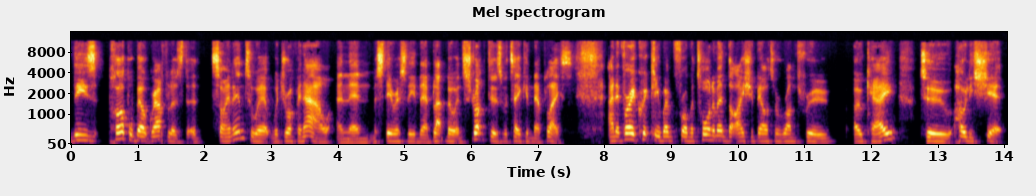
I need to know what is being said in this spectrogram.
these purple belt grapplers that had signed into it were dropping out, and then mysteriously their black belt instructors were taking their place. And it very quickly went from a tournament that I should be able to run through okay to holy shit,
